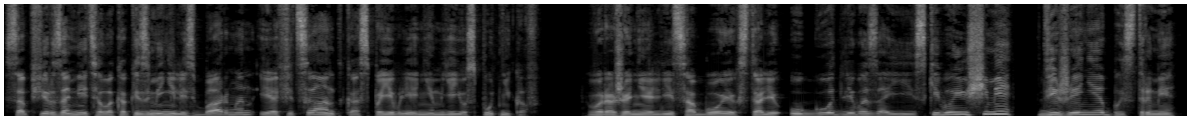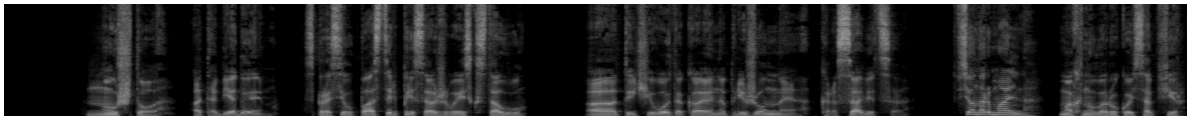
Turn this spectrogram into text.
Сапфир заметила, как изменились бармен и официантка с появлением ее спутников. Выражения лиц обоих стали угодливо заискивающими, движения быстрыми. «Ну что, отобедаем?» — спросил пастырь, присаживаясь к столу. «А ты чего такая напряженная, красавица?» «Все нормально», махнула рукой Сапфир.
